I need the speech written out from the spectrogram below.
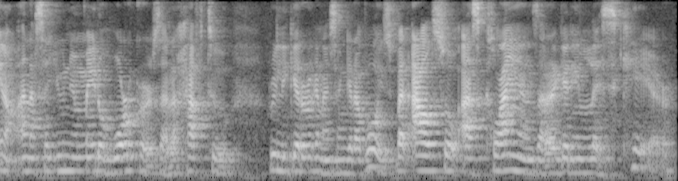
you know, and as a union made of workers that have to really get organized and get a voice, but also as clients that are getting less care.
